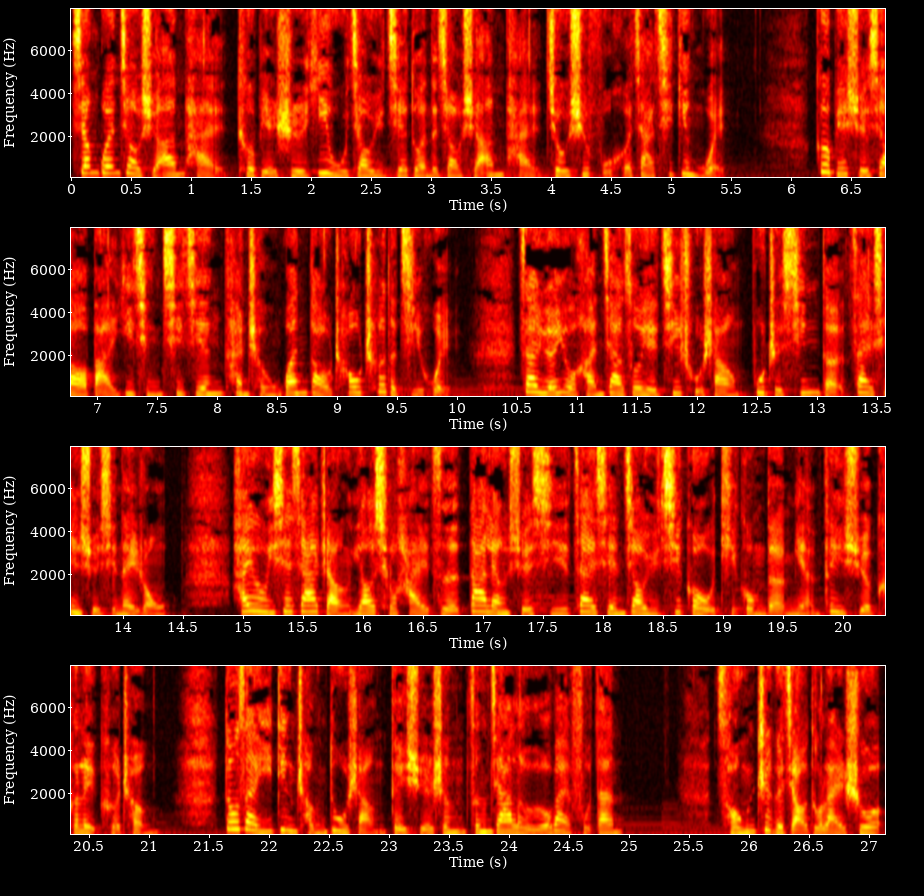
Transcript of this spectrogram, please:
相关教学安排，特别是义务教育阶段的教学安排，就需符合假期定位。个别学校把疫情期间看成弯道超车的机会，在原有寒假作业基础上布置新的在线学习内容，还有一些家长要求孩子大量学习在线教育机构提供的免费学科类课程，都在一定程度上给学生增加了额外负担。从这个角度来说，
